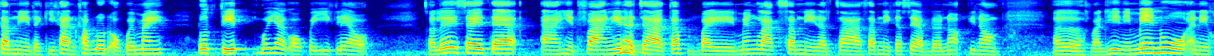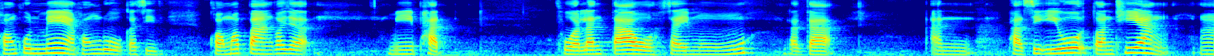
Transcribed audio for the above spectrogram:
ซ้ำนี่แต่กี่คันขับรถออกไปไหมรถติดบ่อยากออกไปอีกแล้ว ก็เลยใส่แต่อ่าเห็ดฟางนี่ล่ะจ้ากับใบแมงลักซ้ำนี่ล่ะจ้าซ้ำนี่ก็แซ่บแล้วเนาะพี่น้องเออวันที่นี้เมนูอันนี้ของคุณแม่ของลูกก็สิของมะปางก็จะมีผัดถั่วลันเตาใส่หมูแล้วก็อันผัดซีอิ๊วตอนเที่ยง อ่า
